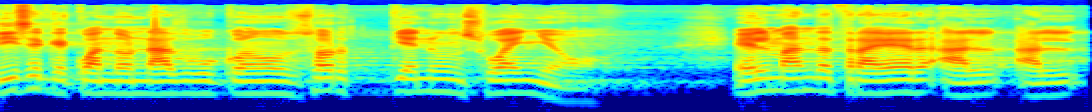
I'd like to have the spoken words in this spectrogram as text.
dice que cuando Nabucodonosor tiene un sueño, él manda traer al, al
